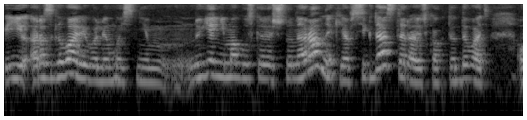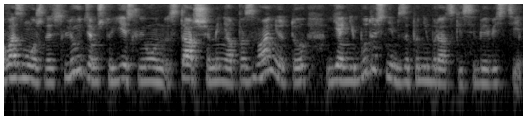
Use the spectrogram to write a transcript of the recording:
И разговаривали мы с ним. Ну, я не могу сказать, что на равных. Я всегда стараюсь как-то давать возможность людям, что если он старше меня по званию, то я не буду с ним за понебратски себя вести.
